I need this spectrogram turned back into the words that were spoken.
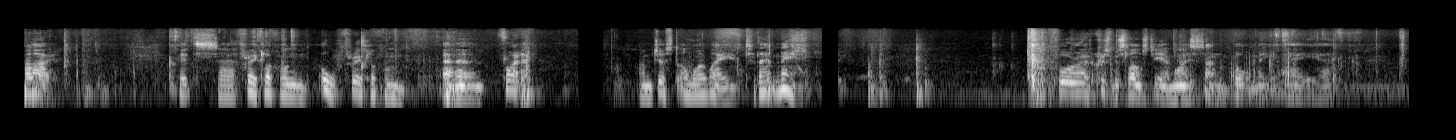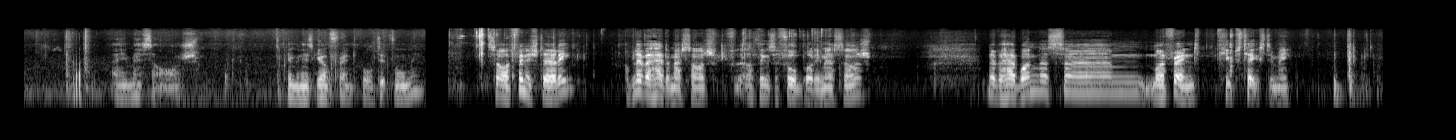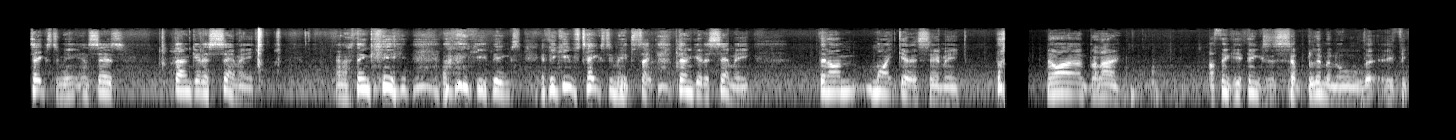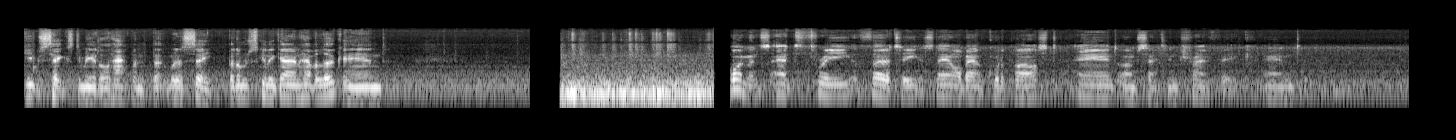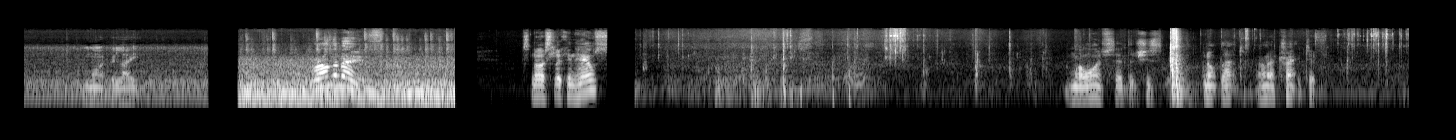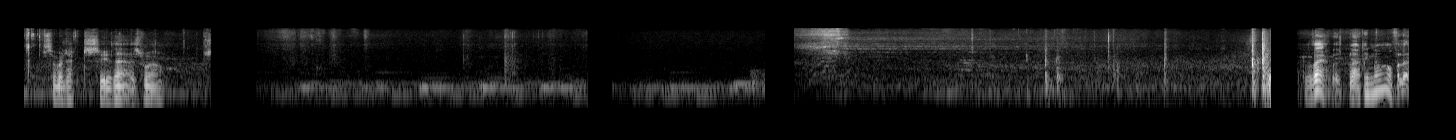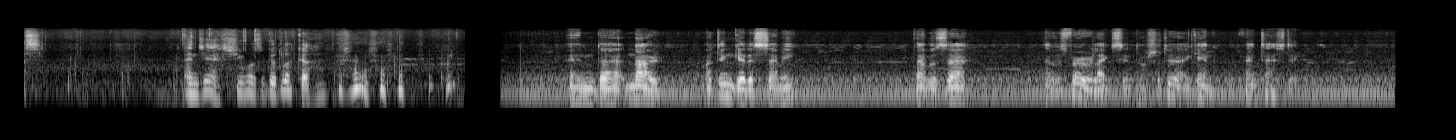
Hello. It's uh, three o'clock on. Oh, three o'clock on uh, Friday. I'm just on my way to that now. For uh, Christmas last year, my son bought me a uh, a massage. Him and his girlfriend bought it for me. So I finished early. I've never had a massage. I think it's a full body massage. Never had one. That's um, my friend keeps texting me. Texting me and says, "Don't get a semi." And I think he, I think he thinks if he keeps texting me to say, "Don't get a semi," then I might get a semi. no, I don't know. I think he thinks it's subliminal that if he keeps texting me, it'll happen. But we'll see. But I'm just going to go and have a look and. Appointments at 3.30, it's now about quarter past and I'm sat in traffic and might be late. We're on the move. It's a nice looking house. My wife said that she's not that unattractive, so we'll have to see that as well. Well, that was bloody marvellous. And yes, she was a good looker. and uh, no, I didn't get a semi. That was uh, that was very relaxing. I shall do that again. Fantastic.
